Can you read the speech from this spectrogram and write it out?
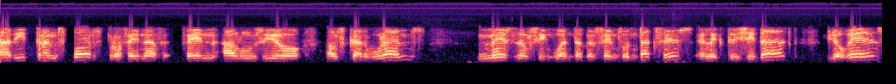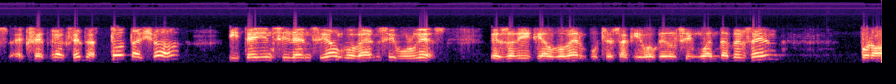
ha dit transports, però fent, fent al·lusió als carburants, més del 50% són taxes, electricitat, lloguers, etc etc. Tot això hi té incidència al govern si volgués. És a dir, que el govern potser s'equivoca del 50%, però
